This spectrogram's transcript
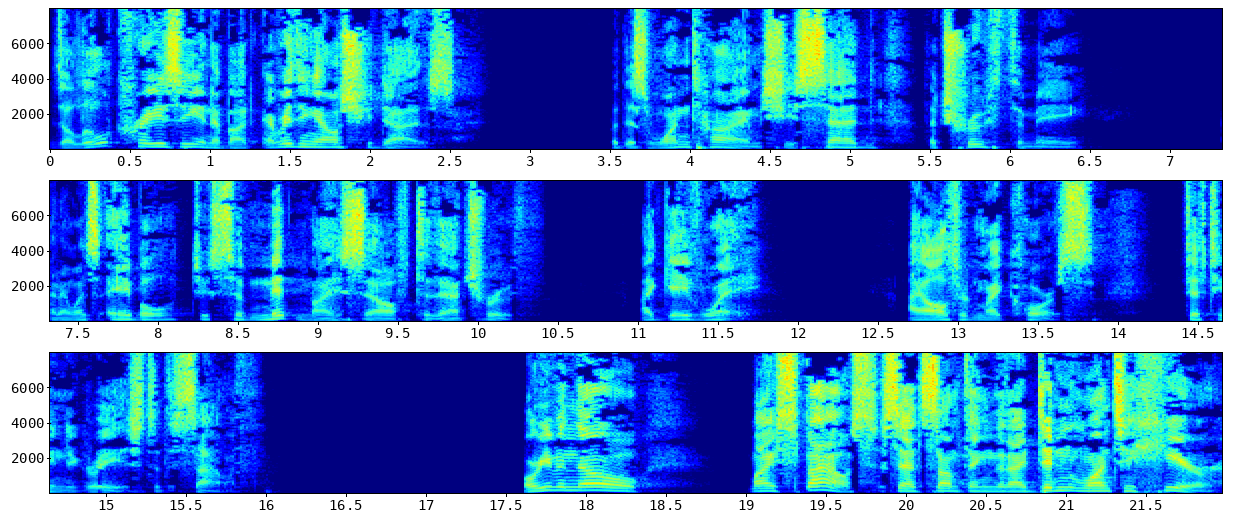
is a little crazy in about everything else she does. But this one time she said the truth to me, and I was able to submit myself to that truth. I gave way. I altered my course 15 degrees to the south. Or even though my spouse said something that I didn't want to hear,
